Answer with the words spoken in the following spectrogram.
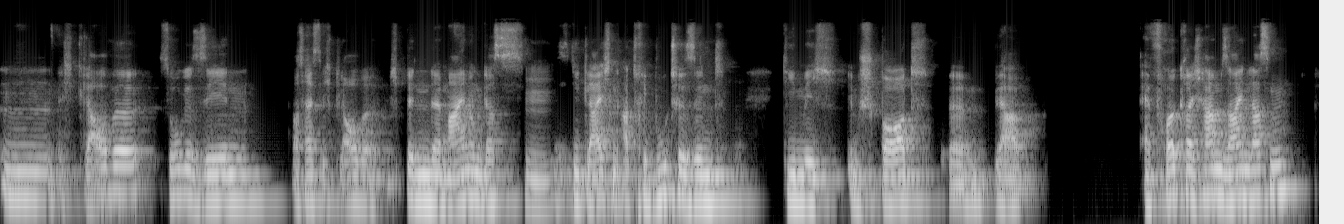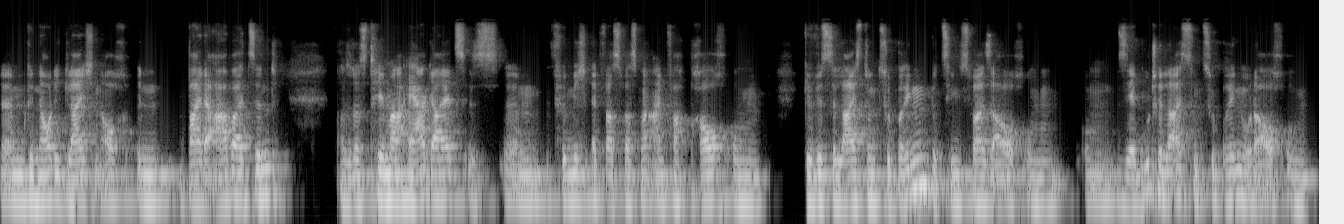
Mm, ich glaube, so gesehen, was heißt ich glaube? Ich bin der Meinung, dass hm. es die gleichen Attribute sind, die mich im Sport ähm, ja, erfolgreich haben sein lassen. Ähm, genau die gleichen auch in, bei der Arbeit sind. Also das Thema Ehrgeiz ist ähm, für mich etwas, was man einfach braucht, um gewisse Leistung zu bringen, beziehungsweise auch um, um sehr gute Leistung zu bringen oder auch um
